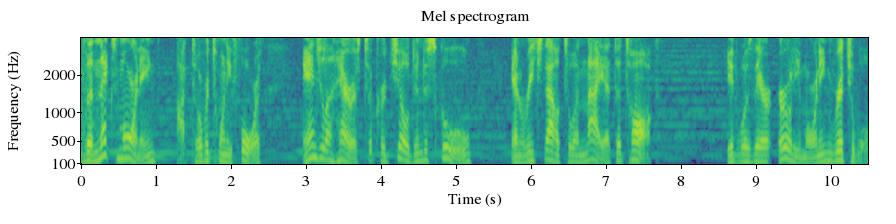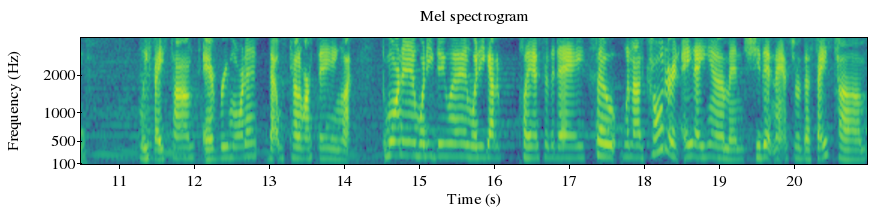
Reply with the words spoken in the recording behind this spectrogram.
The next morning, October 24th, Angela Harris took her children to school and reached out to Aniah to talk. It was their early morning ritual. We FaceTimed every morning. That was kind of our thing. Like, good morning, what are you doing? What do you got to plan for the day? So when I called her at 8 a.m. and she didn't answer the FaceTime,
